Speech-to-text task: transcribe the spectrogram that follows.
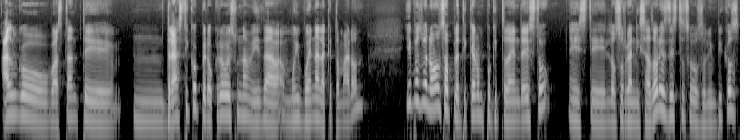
algo bastante mm, drástico, pero creo es una medida muy buena la que tomaron. Y pues bueno, vamos a platicar un poquito de esto. Este, los organizadores de estos Juegos Olímpicos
